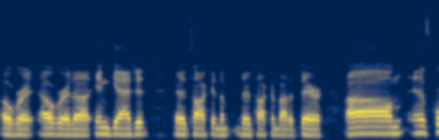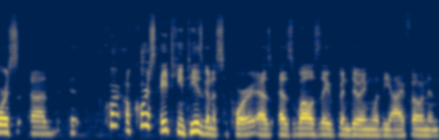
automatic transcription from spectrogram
over at over at uh, Engadget, they're talking they're talking about it there. Um, and of course, uh, of course, AT and T is going to support it as as well as they've been doing with the iPhone and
